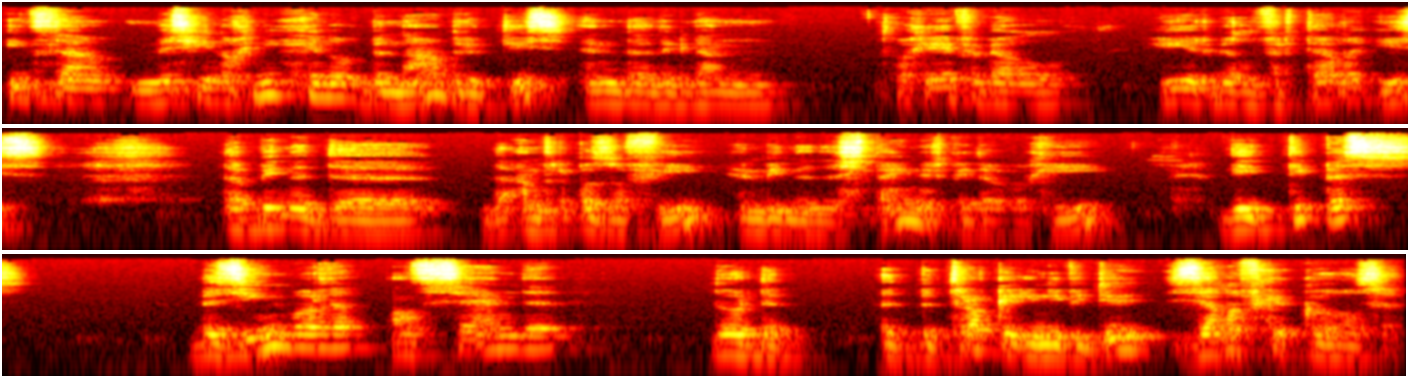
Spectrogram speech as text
iets dat misschien nog niet genoeg benadrukt is en dat ik dan toch even wel hier wil vertellen, is dat binnen de, de antroposofie en binnen de Steiner-pedagogie die types bezien worden als zijnde door de, het betrokken individu zelf gekozen.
